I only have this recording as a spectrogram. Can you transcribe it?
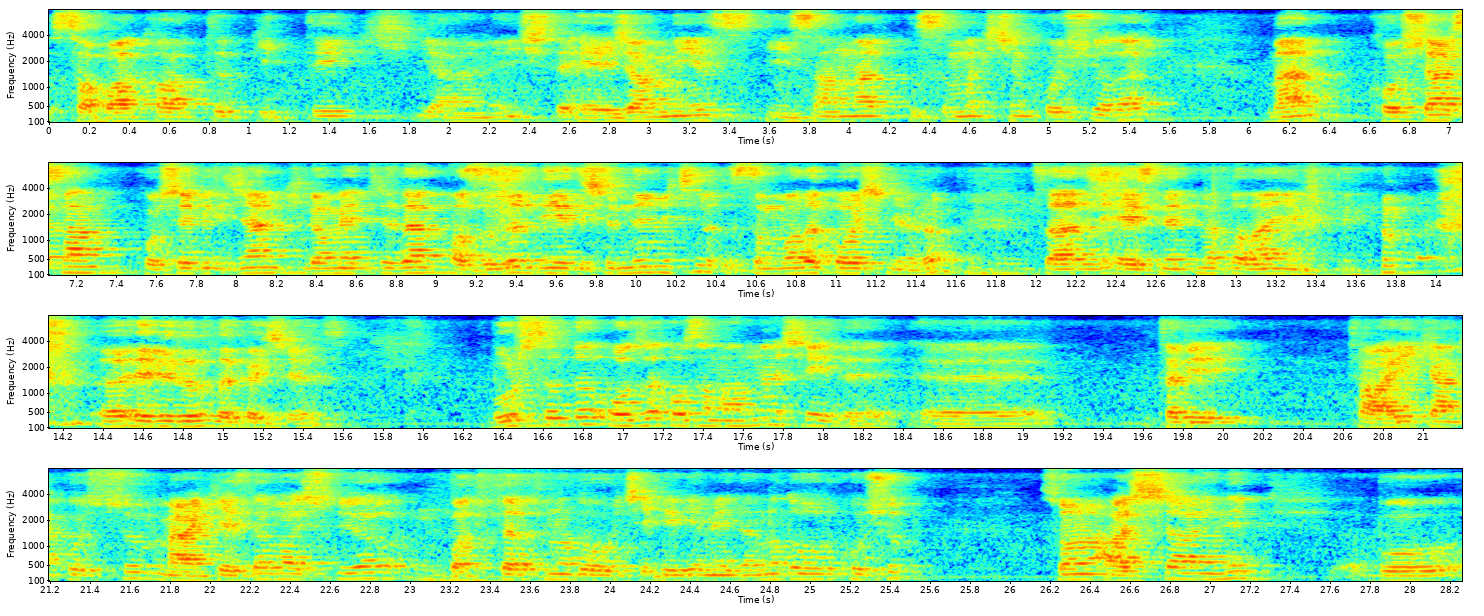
sabah kalktık, gittik. Yani işte heyecanlıyız. İnsanlar ısınmak için koşuyorlar. Ben koşarsam koşabileceğim kilometreden azalır diye düşündüğüm için ısınmada koşmuyorum. Sadece esnetme falan yapıyorum. Öyle bir ruhla koşuyoruz. Bursa'da o, o zamanlar şeydi, e, tabii tarihi kent koşusu merkezde başlıyor. Batı tarafına doğru, Çekirge Meydanı'na doğru koşup sonra aşağı inip bu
